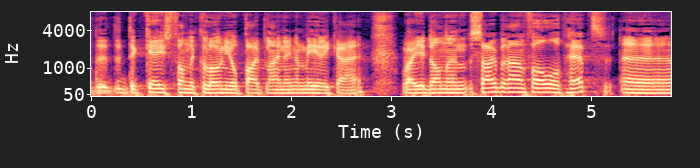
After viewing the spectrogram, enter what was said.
de, de case van de Colonial Pipeline in Amerika, waar je dan een cyberaanval op hebt uh,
